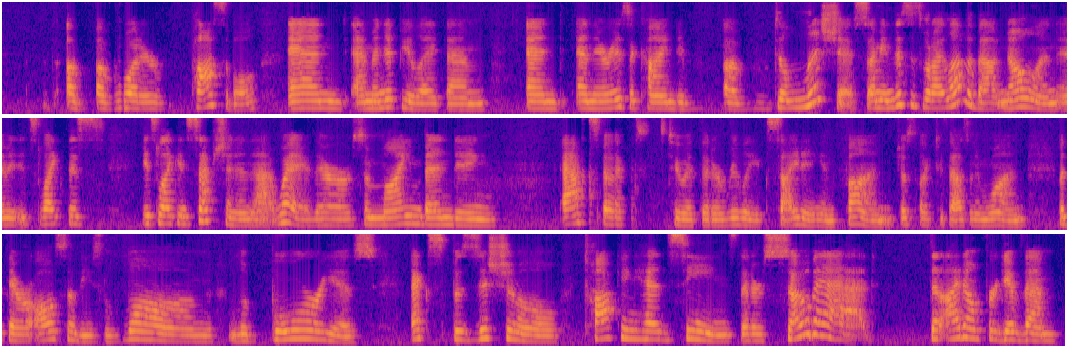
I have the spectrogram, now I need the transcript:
of, of what are possible and and manipulate them. And and there is a kind of of delicious i mean this is what i love about nolan. I mean it's like this it's like inception in that way. There are some mind-bending aspects to it that are really exciting and fun just like 2001 but there are also these long laborious expositional talking head scenes that are so bad that i don't forgive them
